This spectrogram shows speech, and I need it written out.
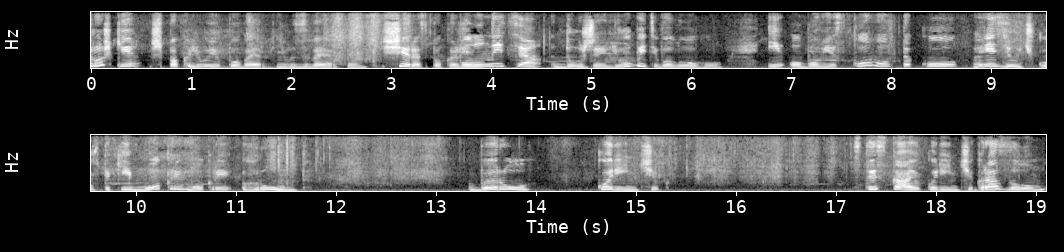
Трошки шпаклюю поверхню зверху. Ще раз покажу. Полуниця дуже любить вологу і обов'язково в таку грязючку, в такий мокрий мокрий ґрунт. Беру корінчик, стискаю корінчик разом.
